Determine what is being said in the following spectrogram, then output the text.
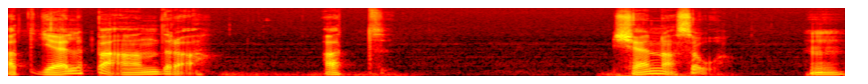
att hjälpa andra att känna så. Mm.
